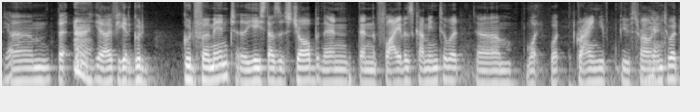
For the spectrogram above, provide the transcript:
Yep. Um, but you know, if you get a good good ferment, the yeast does its job, then then the flavors come into it. Um, what what grain you've you've thrown Yeah. into it.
